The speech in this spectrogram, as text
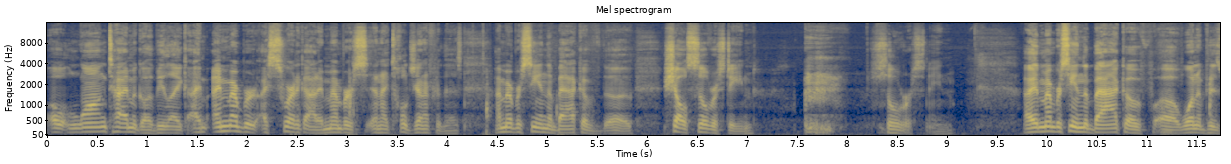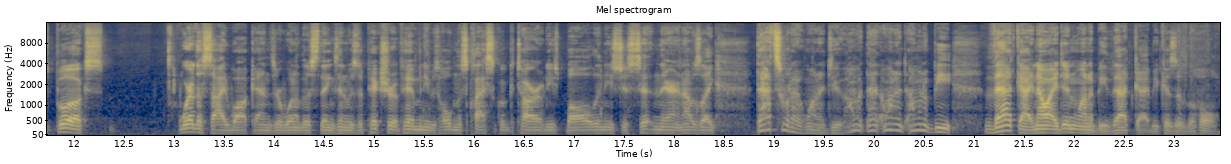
a long time ago. I'd be like, I, I remember, I swear to God, I remember, and I told Jennifer this, I remember seeing the back of the Shel Silverstein. Silverstein. I remember seeing the back of uh, one of his books, where the sidewalk ends or one of those things and it was a picture of him and he was holding this classical guitar and he's bald and he's just sitting there and i was like that's what i want to do. I want to, I want to be that guy. Now i didn't want to be that guy because of the whole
